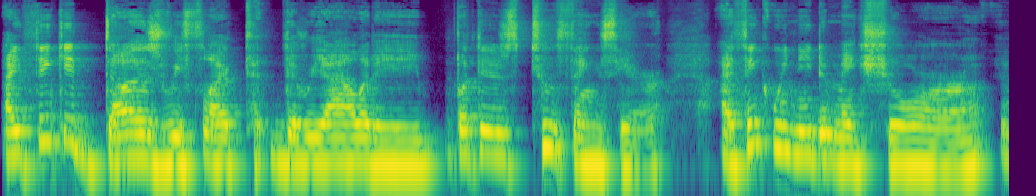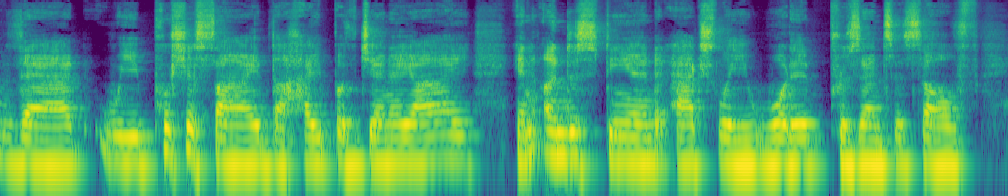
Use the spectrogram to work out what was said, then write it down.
I think it does reflect the reality, but there's two things here. I think we need to make sure that we push aside the hype of Gen AI and understand actually what it presents itself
